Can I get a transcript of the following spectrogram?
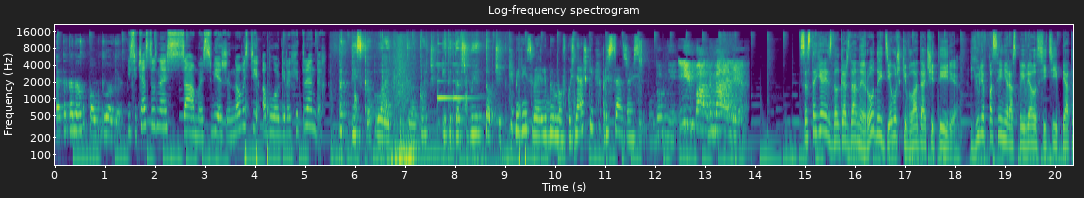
Это канал ОК Блоге. И сейчас ты узнаешь самые свежие новости о блогерах и трендах. Подписка, лайк и колокольчик, и тогда все будет топчик. Бери свои любимые вкусняшки, присаживайся. Удобнее и погнали! Состоялись долгожданные роды девушки Влада А4. Юля в последний раз появлялась в сети 5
